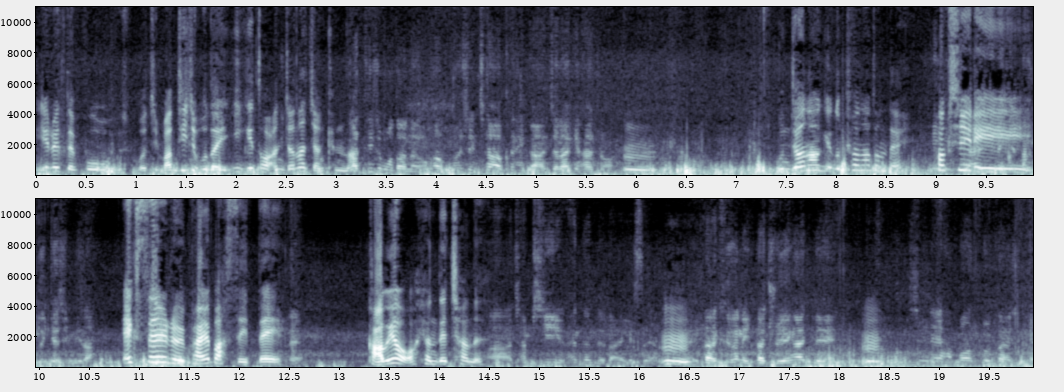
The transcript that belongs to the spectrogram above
이럴 때 보, 뭐지 마티즈보다 이게 더 안전하지 않겠나? 마티즈보다는 훨씬 차가 크니까 안전하긴 하죠. 음. 운전하기도 편하던데. 확실히. 엑셀을 밟았을 때 네. 가벼워 현대차는. 아 잠시 했는데도 알겠어요. 음. 일단 그거는 이따 주행할 때 음. 실내 한번 볼까요, 실내?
